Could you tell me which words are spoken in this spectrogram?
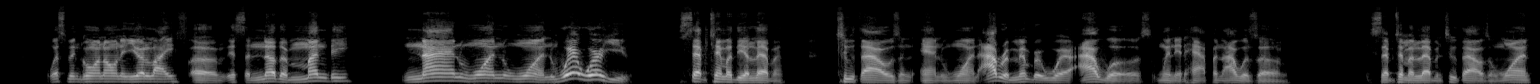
what's been going on in your life? Um, it's another Monday, 911. Where were you? September the 11th, 2001. I remember where I was when it happened. I was uh, September 11, 2001.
